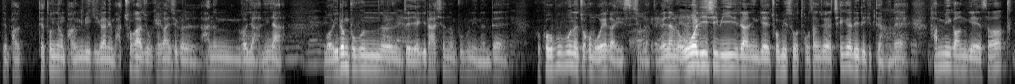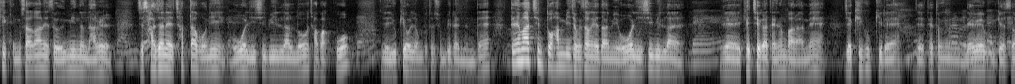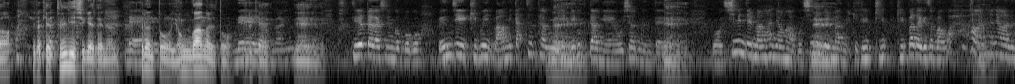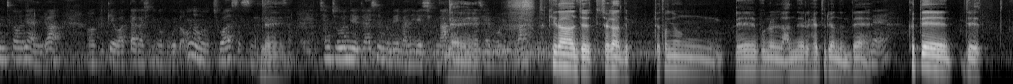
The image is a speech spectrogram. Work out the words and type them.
이제 박, 대통령 방미 기간에 맞춰 가지고 개관식을 하는 거냐 아니냐 어, 네, 네. 뭐 이런 부분을 맞아요. 이제 얘기를 하시는 부분이 있는데 네. 그, 그 부분은 조금 오해가 있으신 어, 것 같아요. 왜냐하면 네. 5월 22일이라는 게 조미수 통상조약 체결일이기 때문에 아. 한미 관계에서 특히 공사관에서 의미 있는 날을? 이제 사전에 찾다 보니 네. 5월 22일 날로 잡았고 네. 이제 6개월 전부터 준비를 했는데 때마침 또 한미 정상회담이 5월 20일 날 네. 예, 개최가 되는 바람에 이제 귀국길에 아, 이제 대통령 사람을 내외분께서 이렇게 들리시게 되는 네. 그런 또 영광을 또 네, 이렇게 영광입니다. 예, 들렸다 가시는 거 보고 왠지 기분이 마음이 따뜻하고 네. 이 미국 땅에 오셨는데 네. 뭐 시민들만 환영하고 시민들만 이렇게 길, 길, 길바닥에서 막와 네. 환영하는 차원이 아니라 어, 그렇게 왔다 가시는 거 보고 너무너무 좋았었습니다. 네. 그래서 참 좋은 일들 하시는 분들이 많이 계시구나. 네. 우리가 잘 모르지만 특히나 이제 제가 이제 대통령 네 분을 안내를 해드렸는데 네. 그때 이제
